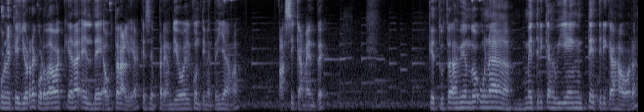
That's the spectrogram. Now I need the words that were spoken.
con el que yo recordaba que era el de Australia, que se prendió el continente en llamas, básicamente. Que tú estabas viendo unas métricas bien tétricas ahora.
